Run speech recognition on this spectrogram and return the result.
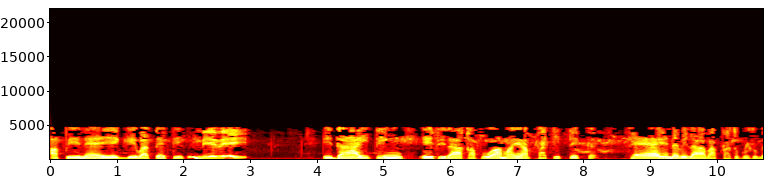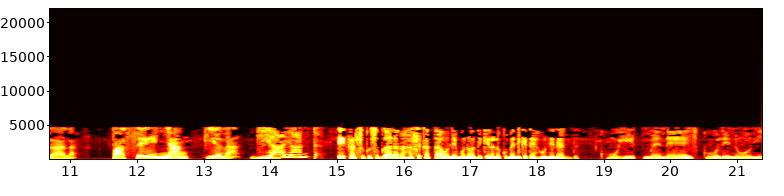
අපේ නෑයෙක්ගේවත් ඇතෙක් නෙවෙයි. එදා ඉතින් ඒ සිරා කපුවා මගේ අප්පච්චිත් එක්ක සෑහෙන වෙලාවක් අසුකුසු ගාලා පස්සේ එඤ්ඤං කියලා ගියා යන්ට. ඒ කසුකුසු ගාලා රහස කතා වුනේ මොනවද කියලා ලොකු මැනිකට ඇහුන්නේ නැද්ද? කොහෙත්ම නෑ ඉස්කෝලේ නෝනි.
